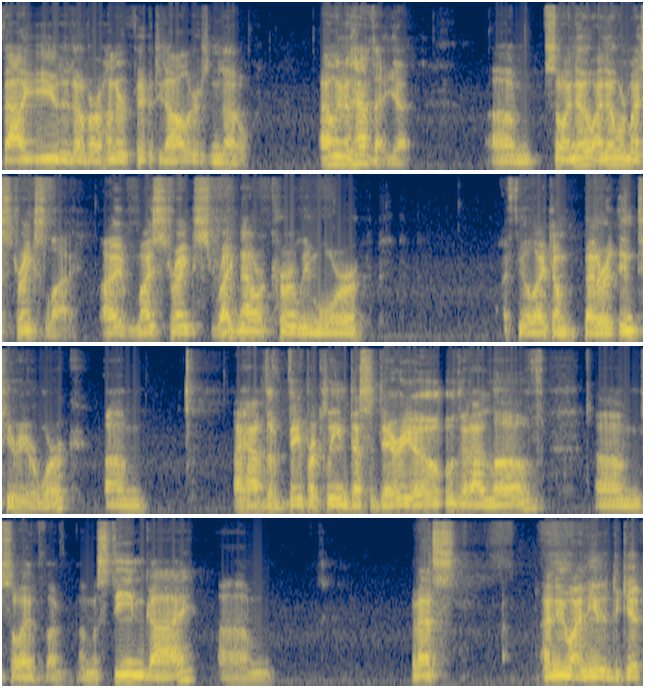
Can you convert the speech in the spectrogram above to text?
valued at over $150? No, I don't even have that yet. Um, so I know I know where my strengths lie. I my strengths right now are currently more. I feel like I'm better at interior work. Um, I have the Vapor Clean Desiderio that I love. Um, so I've, I've, I'm a steam guy. Um, but that's I knew I needed to get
